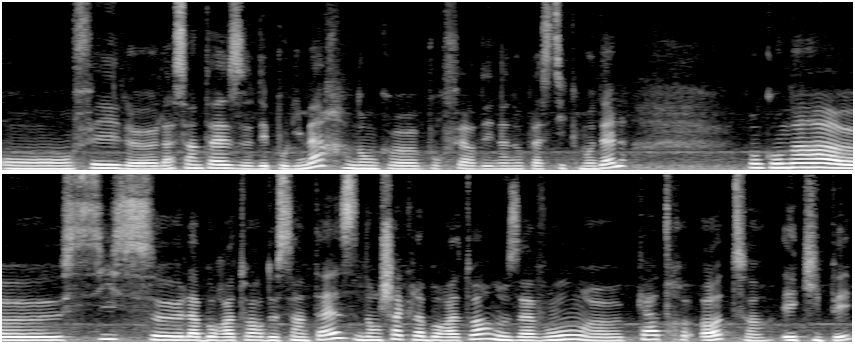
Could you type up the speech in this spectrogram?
on fait la synthèse des polymères, donc euh, pour faire des nanoplastiques modèles. Donc on a euh, six laboratoires de synthèse. Dans chaque laboratoire, nous avons quatre hôtes équipés.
